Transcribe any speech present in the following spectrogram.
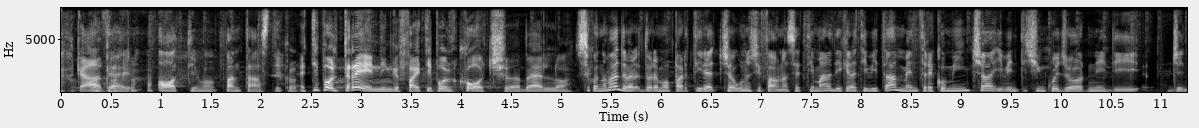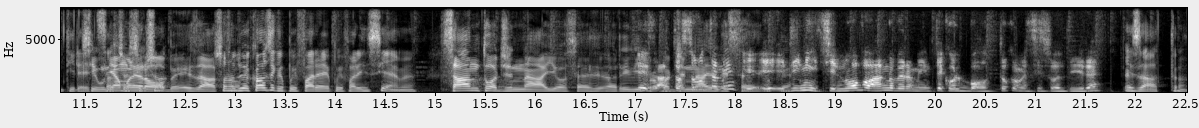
a caso. Ok, ottimo, fantastico. È tipo il training, fai tipo il coach, bello. Secondo me dovre- dovremmo partire, cioè uno si fa una settimana di creatività mentre comincia i 25 giorni di gentilezza. Sì, uniamo Cioè, le sono- robe, esatto. Sono due cose che puoi fare, puoi fare insieme. Santo a gennaio, se arrivi Esatto, proprio a gennaio che assolutamente, sei. e- ed inizi il nuovo anno veramente col botto, come si suol dire. Esatto.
